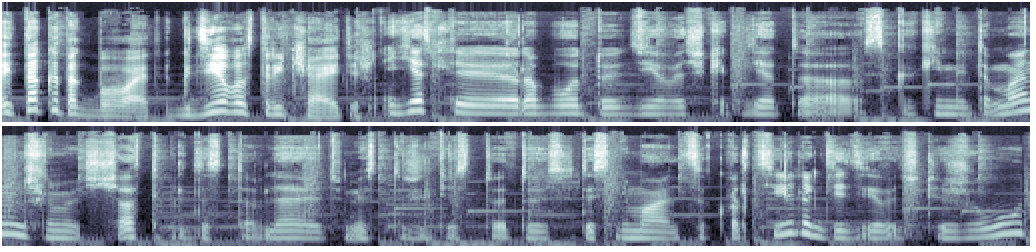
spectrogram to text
и так и так бывает. Где вы встречаетесь? Если работают девочки где-то с какими-то менеджерами, часто предоставляют место жительства. То есть это снимается квартира, где девочки живут,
